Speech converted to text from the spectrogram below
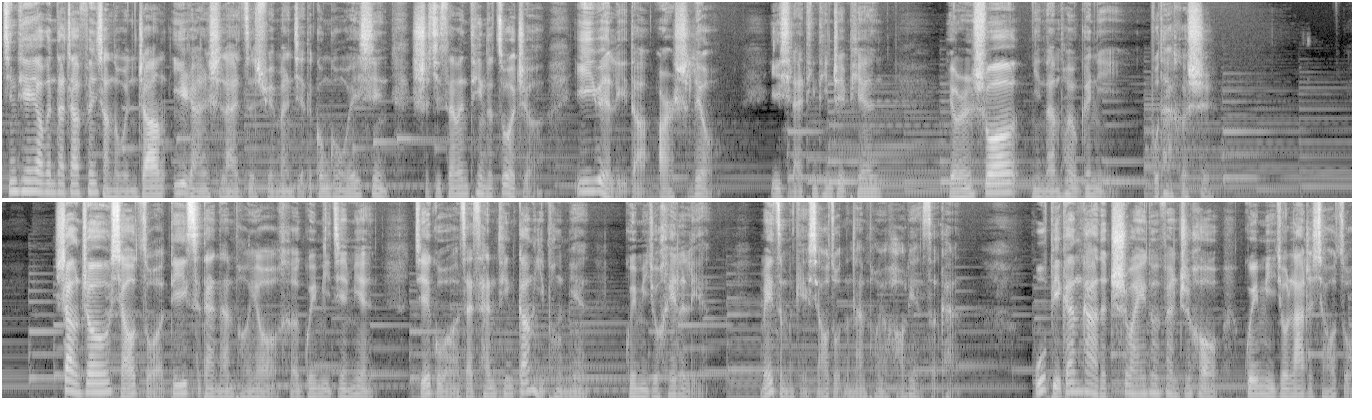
今天要跟大家分享的文章依然是来自雪漫姐的公共微信《十七 Seventeen》的作者一月里的二十六，一起来听听这篇。有人说你男朋友跟你。不太合适。上周小左第一次带男朋友和闺蜜见面，结果在餐厅刚一碰面，闺蜜就黑了脸，没怎么给小左的男朋友好脸色看。无比尴尬的吃完一顿饭之后，闺蜜就拉着小左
